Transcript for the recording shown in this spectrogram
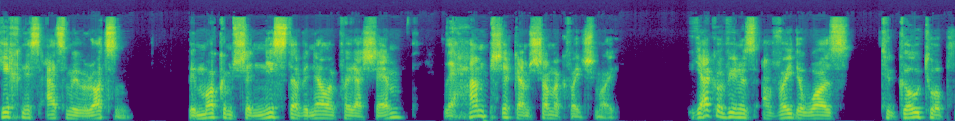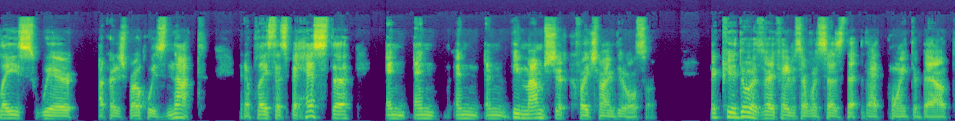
hichnis atzmi rotzen b'mokum shenista v'nelam kvod Hashem lehamshich gam shama kvod Shmoy. Yaakov Vinu's avoda was to go to a place where Hakadosh Baruch Hu is not, in a place that's behesta, and and and and be mamshich kvod Shmoy there also. The Kiddur is very famous. Everyone says that that point about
